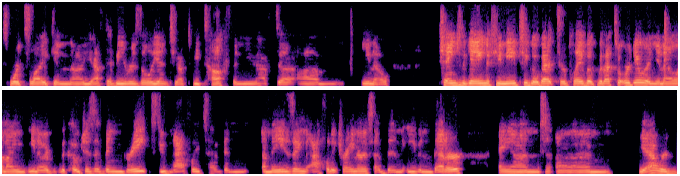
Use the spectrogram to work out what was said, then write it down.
sports like and uh, you have to be resilient you have to be tough and you have to um, you know change the game if you need to go back to the playbook but that's what we're doing you know and i you know the coaches have been great student athletes have been amazing athletic trainers have been even better and um yeah we're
